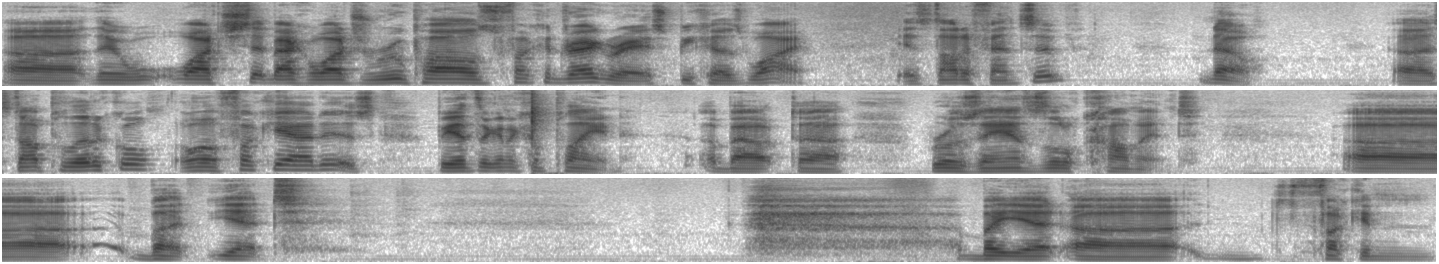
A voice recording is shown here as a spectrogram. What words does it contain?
Uh, they watch, sit back and watch RuPaul's fucking Drag Race because why? It's not offensive. No, uh, it's not political. Well, fuck yeah, it is. But yet they're gonna complain about uh, Roseanne's little comment. Uh, but yet, but yet, uh, fucking,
